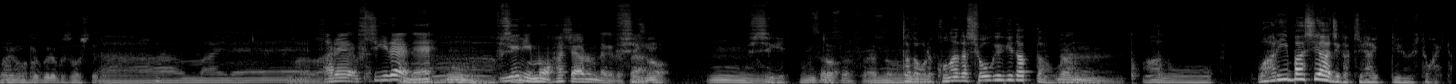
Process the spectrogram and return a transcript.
俺も極力そうしてる。あーうまいね。あれ不思議だよね。うん。家にもう箸あるんだけどさ不思議。本当。そうそうそうあのただ俺この間衝撃だったのが、うんあの割り箸味が嫌いっていう人がいた。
